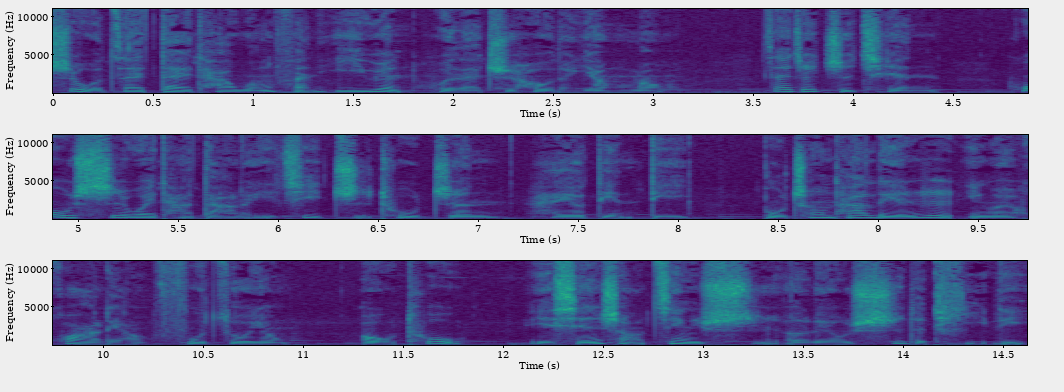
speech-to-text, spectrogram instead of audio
是我在带他往返医院回来之后的样貌。在这之前，护士为他打了一剂止吐针，还有点滴，补充他连日因为化疗副作用、呕吐也鲜少进食而流失的体力。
